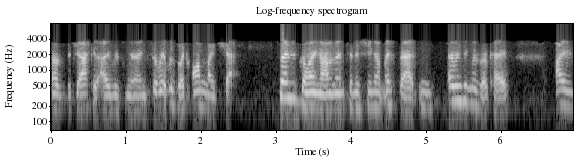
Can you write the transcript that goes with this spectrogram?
of the jacket I was wearing, so it was like on my chest. So I'm just going on and I'm finishing up my set, and everything was okay. I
